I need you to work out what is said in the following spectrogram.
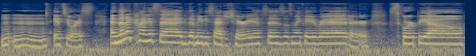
Mm-mm, it's yours. And then I kind of said that maybe Sagittarius's was my favorite or Scorpio.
